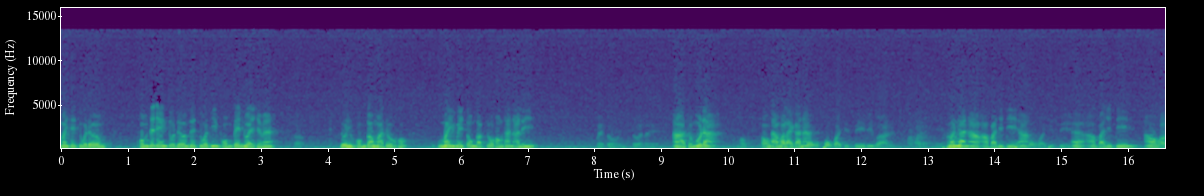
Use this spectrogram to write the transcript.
ไม่ใช่ตัวเดิม ผมแสดงตัวเดิมแต่ตัวที่ผมเป็นด้วยใช่ไหมครับตัวที่ผมต้องมาตัวของไม่ไม่ตรงกับตัวของท่านอาลี ไม่ตรงตัวไหน อ่า สมมุติอะผมผมทำอะไรกันอะปงปงวาจิตตีดีกว่า เหมือนกันเอาเอาปาจิตีอะปงวาจิตตีเออเอาปาจิตีเอาเอา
